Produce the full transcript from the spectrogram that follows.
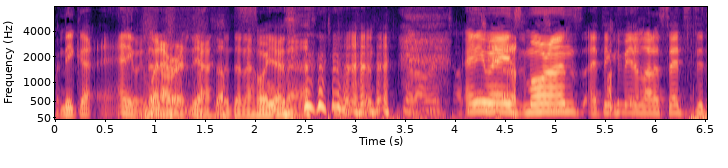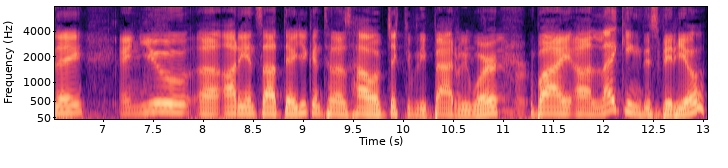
It. Because, anyway, whatever. Yeah, but then I yes. That already talks. Anyways, morons, I think we made a lot of sense today. And you, uh, audience out there, you can tell us how objectively bad we were by uh, liking this video.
